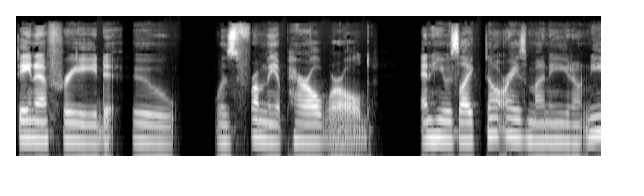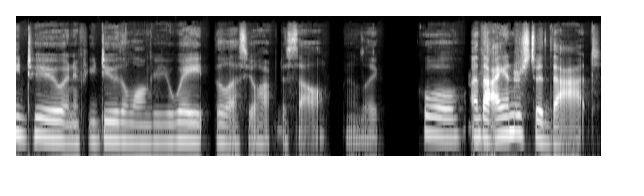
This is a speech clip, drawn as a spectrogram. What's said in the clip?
dana freed who was from the apparel world. And he was like don't raise money you don't need to and if you do the longer you wait the less you'll have to sell. And i was like cool. And that i understood that.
